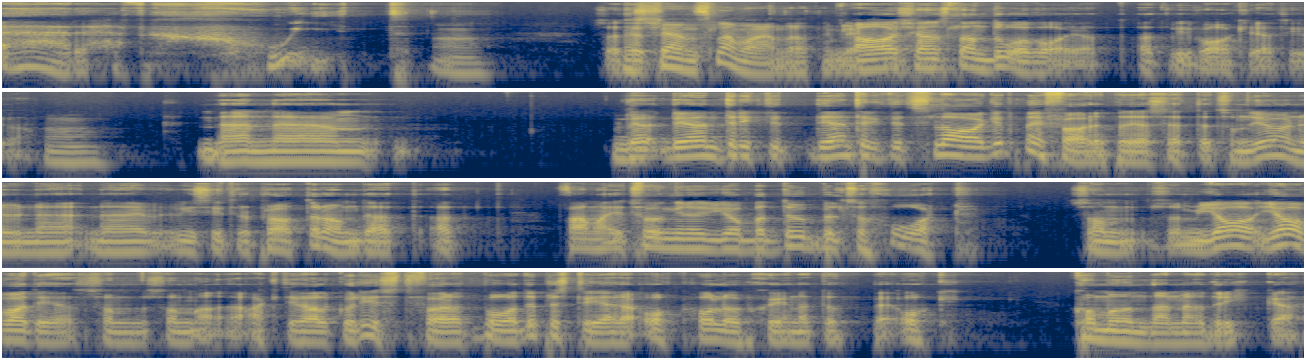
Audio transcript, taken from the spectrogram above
är det här för skit? Ja. Så att Men jag, känslan var ändå att ni blev ja, kreativa. känslan då var ju att, att vi var kreativa. Mm. Men ehm, det, det, har inte riktigt, det har inte riktigt slagit mig förut på det sättet som det gör nu när, när vi sitter och pratar om det. Att, att fan, man är tvungen att jobba dubbelt så hårt som, som jag, jag var det som, som aktiv alkoholist för att både prestera och hålla upp skenet uppe och komma undan med att dricka.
